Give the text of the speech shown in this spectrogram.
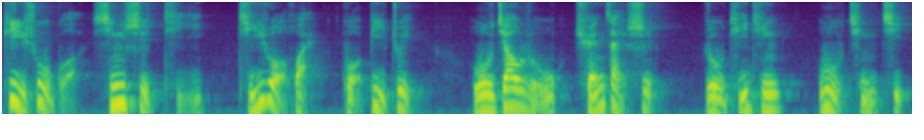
辟树果，心是体；体若坏，果必坠。吾教汝全在事，汝提听，勿轻弃。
